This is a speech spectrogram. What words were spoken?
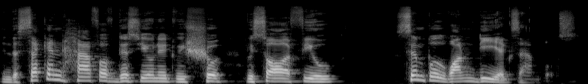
in the second half of this unit, we, show, we saw a few simple 1D examples.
